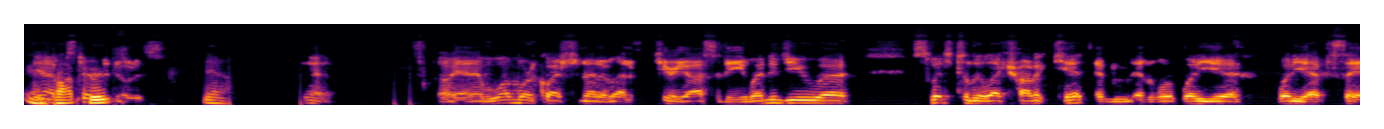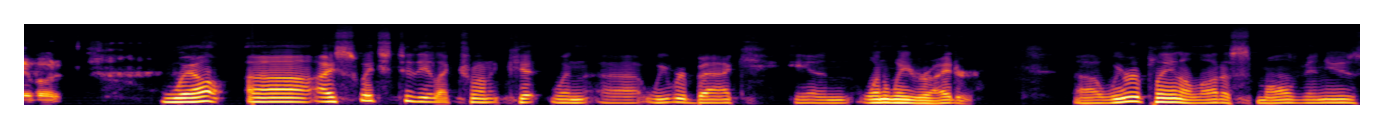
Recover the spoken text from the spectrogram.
and yeah, pop groups. to notice. Yeah. Yeah. Oh yeah, I have one more question out of, out of curiosity. When did you uh, switch to the electronic kit, and, and what, what do you what do you have to say about it? Well, uh, I switched to the electronic kit when uh, we were back in One Way Rider. Uh, we were playing a lot of small venues.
